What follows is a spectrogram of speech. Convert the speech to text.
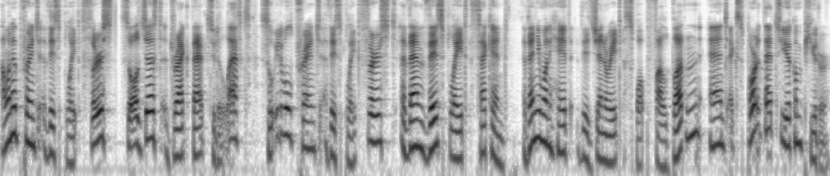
I want to print this plate first, so I'll just drag that to the left, so it will print this plate first, then this plate second. Then you want to hit the generate swap file button and export that to your computer.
